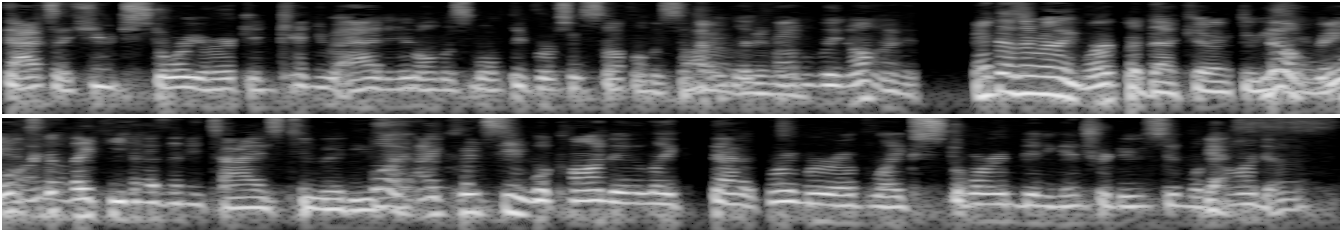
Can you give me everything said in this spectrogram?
that's a huge story arc. And can you add in all this multiversal stuff on the side? Like, really. probably not. It doesn't really work with that character. No, right? well, it's not like he has any ties to it either. But I could see Wakanda, like that rumor of like Storm being introduced in Wakanda. Yes.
